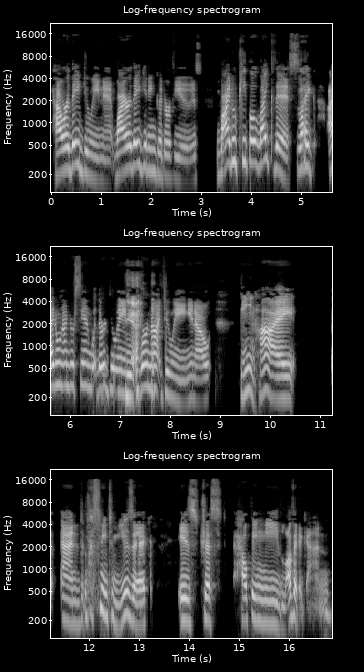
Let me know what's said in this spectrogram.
how are they doing it? Why are they getting good reviews? Why do people like this? Like, I don't understand what they're doing. Yeah. We're not doing, you know, being high and listening to music is just helping me love it again.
